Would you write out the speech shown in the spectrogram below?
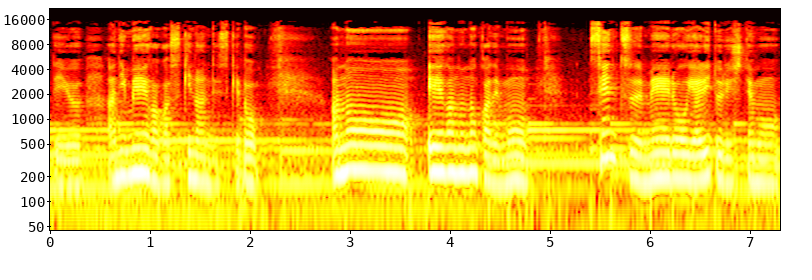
っていうアニメ映画が好きなんですけどあの映画の中でも1000通メールをやり取りしても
